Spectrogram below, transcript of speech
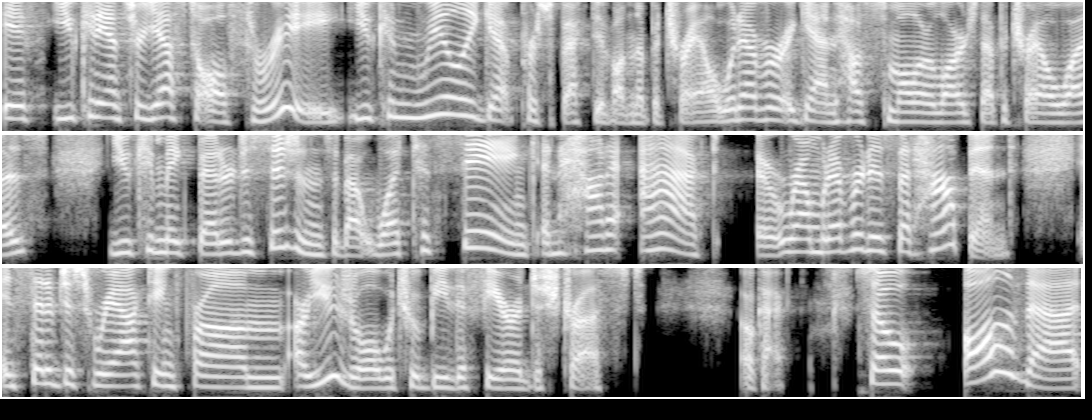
If you can answer yes to all three, you can really get perspective on the betrayal, whatever, again, how small or large that betrayal was. You can make better decisions about what to think and how to act around whatever it is that happened instead of just reacting from our usual, which would be the fear and distrust. Okay. So, all of that,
